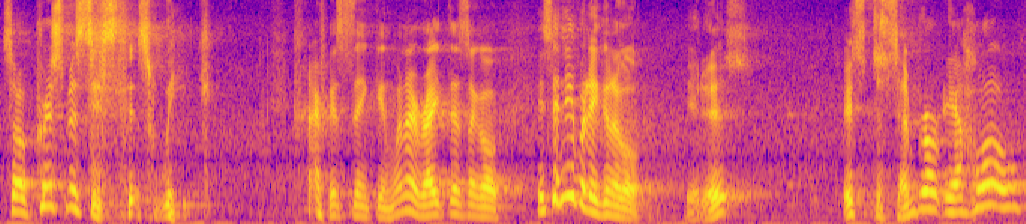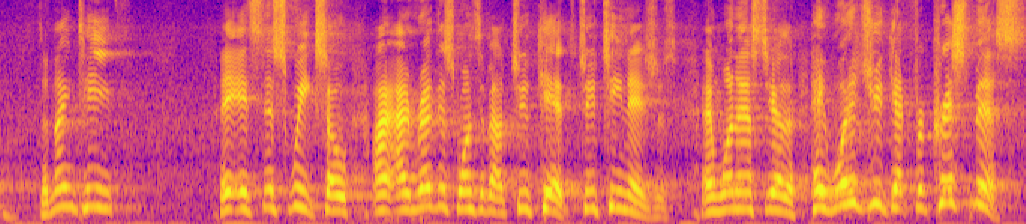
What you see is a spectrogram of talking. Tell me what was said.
So Christmas is this week. I was thinking, when I write this, I go, is anybody going to go, it is? It's December? Yeah, hello, the 19th. It's this week. So I, I, read this once about two kids, two teenagers, and one asked the other, Hey, what did you get for Christmas?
